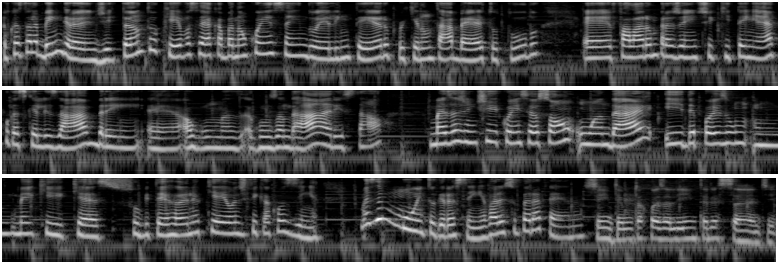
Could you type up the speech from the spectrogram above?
o castelo é bem grande, tanto que você acaba não conhecendo ele inteiro, porque não tá aberto tudo. É, falaram pra gente que tem épocas que eles abrem é, algumas, alguns andares e tal. Mas a gente conheceu só um andar e depois um, um meio que, que é subterrâneo, que é onde fica a cozinha. Mas é muito gracinha, vale super a pena. Sim, tem muita coisa ali interessante.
